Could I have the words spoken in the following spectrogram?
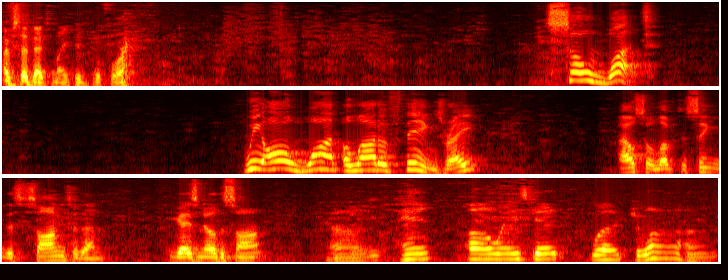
I've said that to my kids before. so what? We all want a lot of things, right? I also love to sing this song to them. You guys know the song? No, you can't always get what you want.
